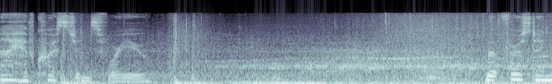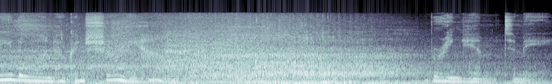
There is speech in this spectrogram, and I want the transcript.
I have questions for you. But first, I need the one who can show me how. Bring him to me.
